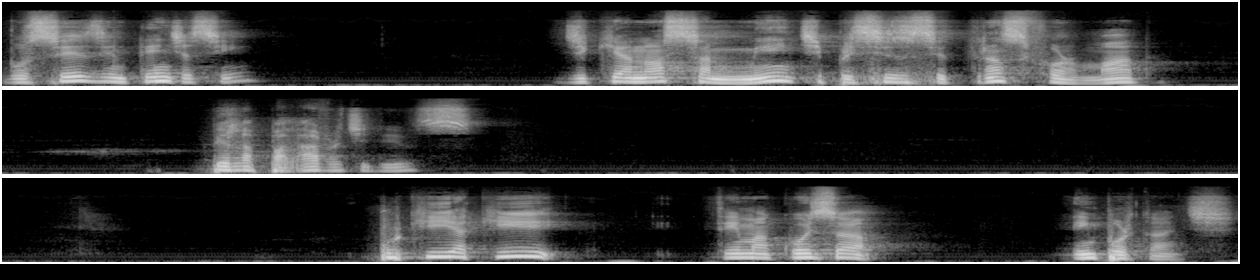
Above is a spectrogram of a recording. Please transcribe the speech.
Vocês entendem assim? De que a nossa mente precisa ser transformada pela palavra de Deus. Porque aqui tem uma coisa importante.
